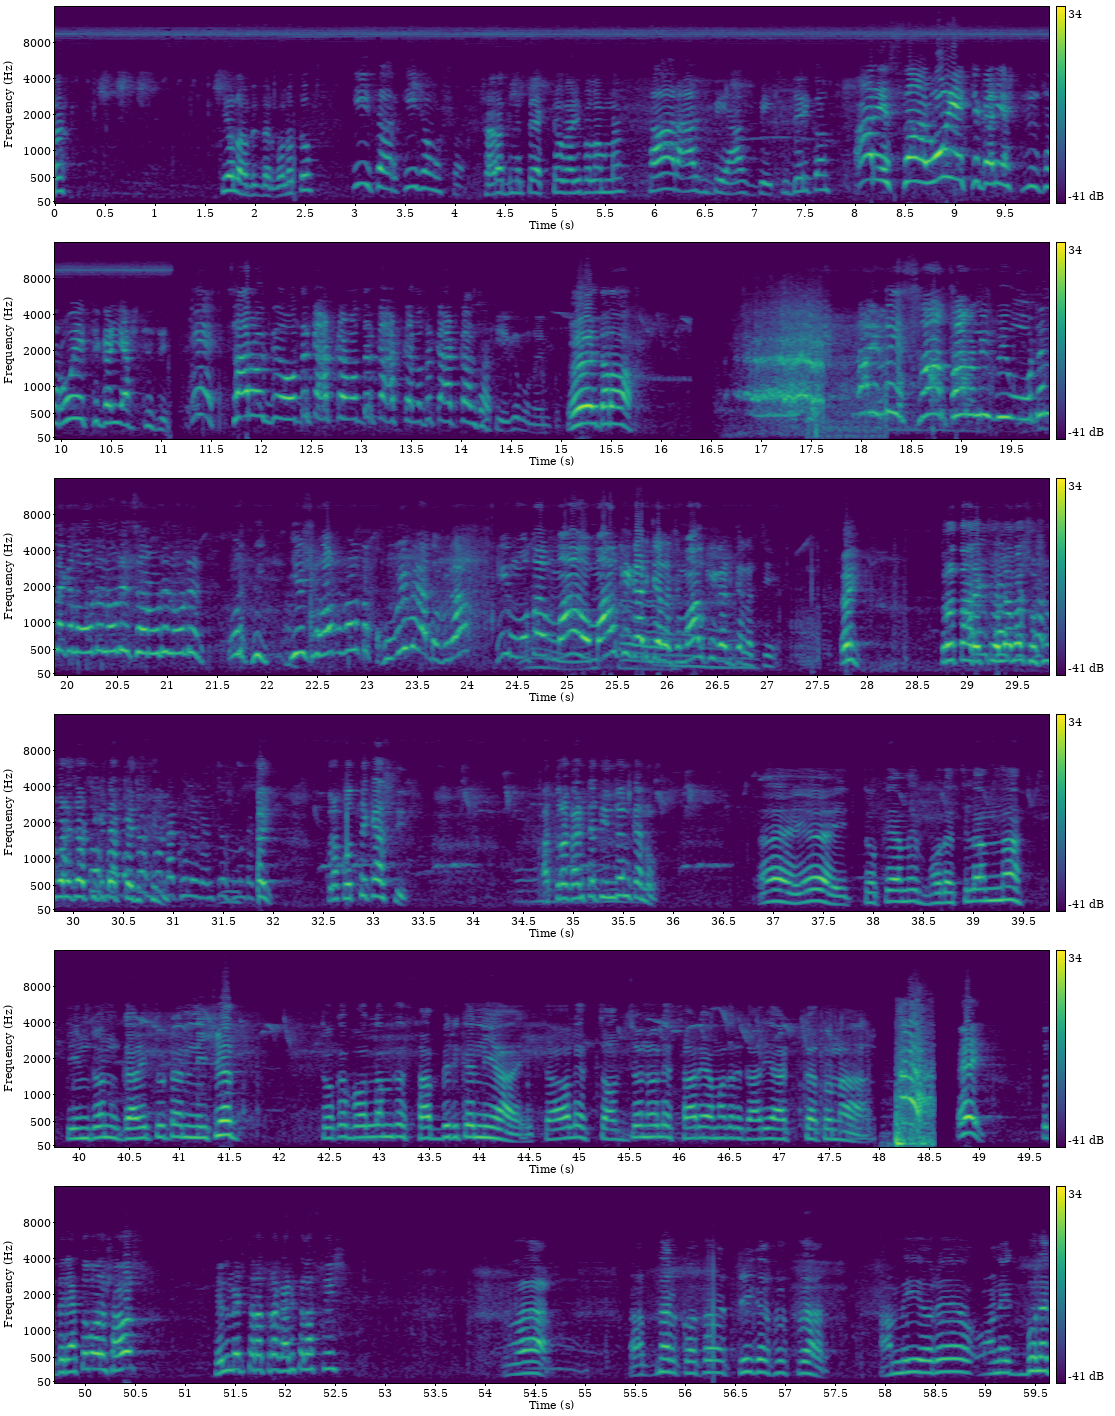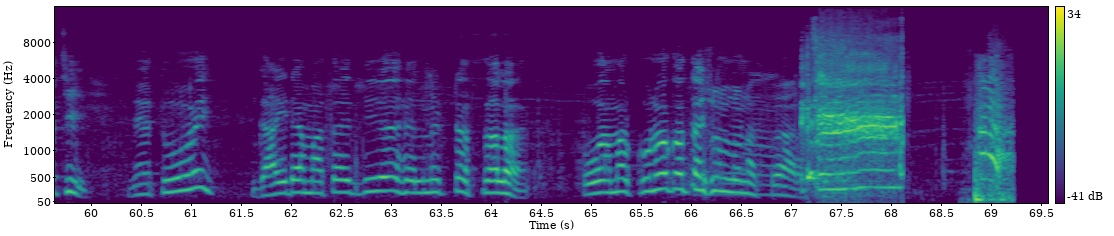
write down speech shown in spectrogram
না? কি হলো আবেদদার বলো তো। কি স্যার কি সমস্যা? সারাদিনে তো একটাও গাড়ি পেলাম না। স্যার আসবে আসবে একটু দেরি কর। আরে স্যার ওই একটা গাড়ি আসতেছে স্যার ওই একটা গাড়ি আসতেছে। এ স্যার ওই ওদেরকে আটকান ওদেরকে আটকান ওদেরকে আটকান স্যার। এই দাঁড়া। আরে স্যার স্যার উনি ওঠেন না কেন? ওঠেন ওঠেন স্যার ওঠেন ওঠেন। ওঠেন। এই সব সব তো খুবই বেয়াদব এরা। এই মোটা মাল মালকে গাড়ি চালাচ্ছে মালকে গাড়ি চালাচ্ছে? এই তোরা তার একটু হলে আবার শ্বশুর বাড়ি যাওয়ার টিকিট আটকে দিচ্ছিলি তোরা কোত্থেকে আসছিস? আর তোরা গাড়িতে তিনজন কেন? এই এই তোকে আমি বলেছিলাম না তিনজন গাড়ি তোটার নিষেধ। তোকে বললাম যে সাব্বিরকে নিয়ে আয় তাহলে চারজন হলে সারে আমাদের গাড়ি আটকাতো না। এই তোদের এত বড় সাহস? হেলমেট ছাড়া তোরা গাড়ি চালাচ্ছিস? স্যার আপনার কথা ঠিক আছে স্যার। আমি ওরে অনেক বলেছি যে তুই গাড়িটা মাথায় দিয়ে হেলমেটটা চালা। ও আমার কোনো কথাই শুনলো না স্যার।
